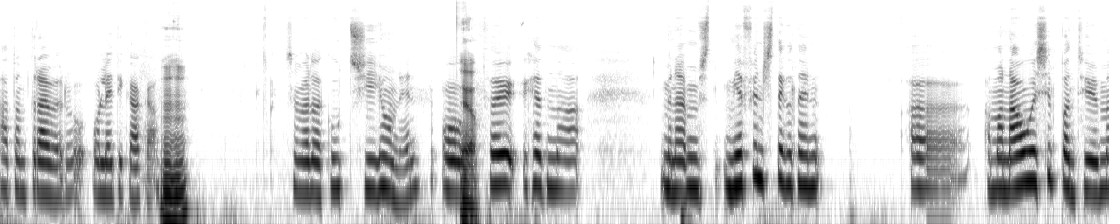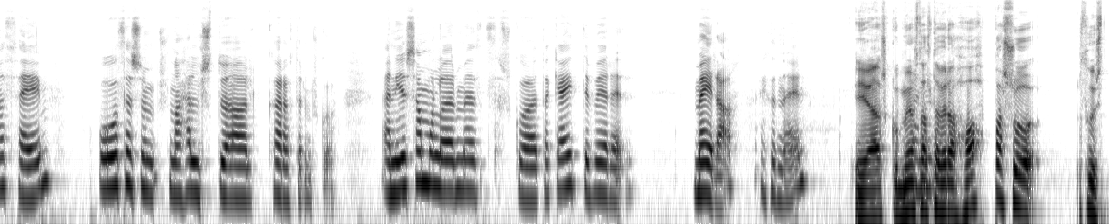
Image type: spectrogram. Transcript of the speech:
Adam Driver og, og Lady Gaga, mm sem verða Gucci hjónin og Já. þau, hérna, minna, mér finnst einhvern veginn uh, að maður nái symbantíu með þeim og þessum svona helstu aðal karakterum, sko. En ég sammálaður með, sko, að þetta gæti verið meira, einhvern veginn. já, sko, mér finnst alltaf verið að hoppa svo þú veist,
